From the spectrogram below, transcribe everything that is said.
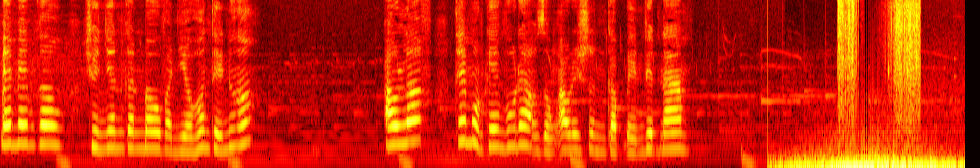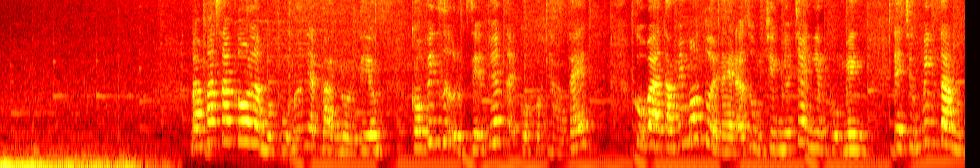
Bem Bem Go, truyền nhân gần bầu và nhiều hơn thế nữa Out Love, thêm một game vũ đạo giống Audition cập bến Việt Nam Bà Masako là một phụ nữ Nhật Bản nổi tiếng, có vinh dự được diễn thuyết tại cuộc hội thảo Tết. Cụ bà 81 tuổi này đã dùng chính những trải nghiệm của mình để chứng minh rằng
